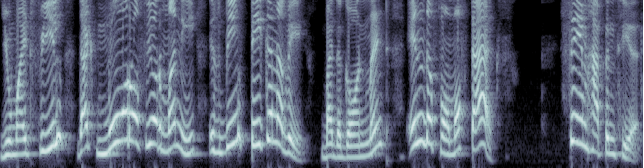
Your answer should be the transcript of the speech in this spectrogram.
You might feel that more of your money is being taken away by the government in the form of tax. Same happens here.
